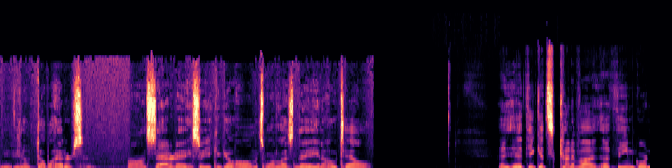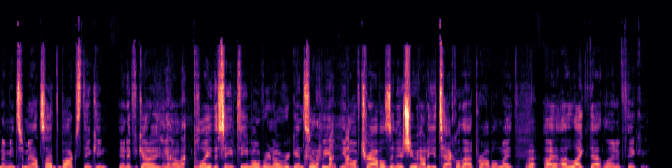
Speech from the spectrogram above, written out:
you, you know, double headers on Saturday so you can go home. It's one less day in a hotel. I think it's kind of a, a theme, Gordon. I mean, some outside the box thinking. And if you got to, you know, play the same team over and over again, so be it. You know, if travel's an issue, how do you tackle that problem? I, I, I like that line of thinking.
